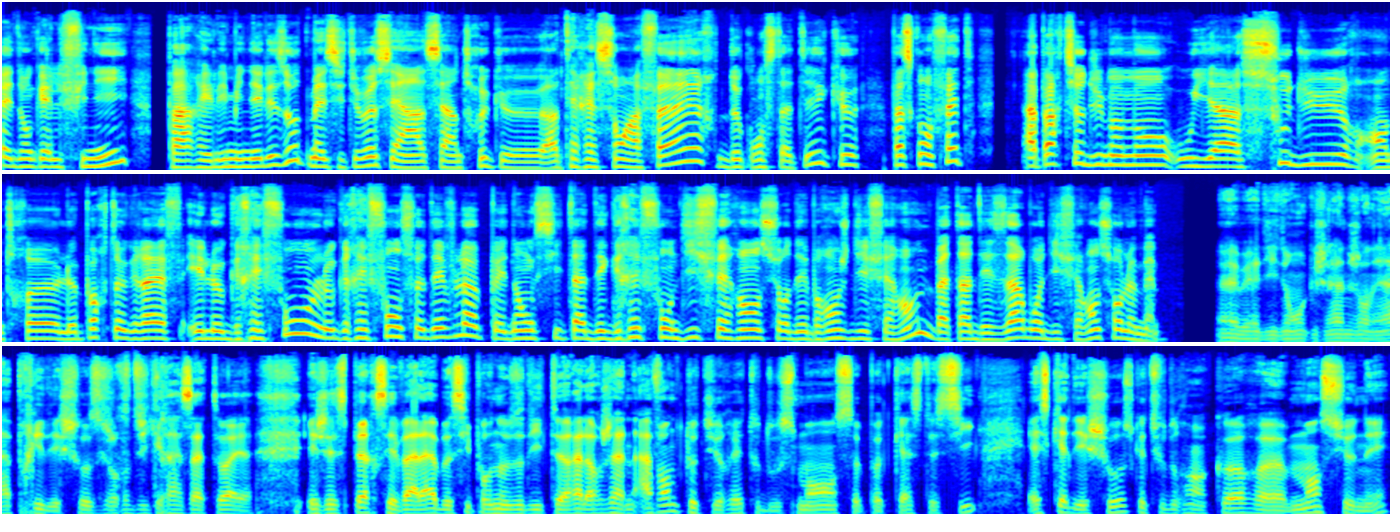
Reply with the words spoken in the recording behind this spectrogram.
Et donc, elle finit par éliminer les autres. Mais si tu veux, c'est un, un truc euh, intéressant à faire de constater que. Parce qu'en fait, à partir du moment où il y a soudure entre le porte-greffe et le greffon, le greffon se développe. Et donc, si tu as des greffons différents sur des branches différentes, bah, tu as des arbres différents sur le même. Eh bien, dis donc, Jeanne, j'en ai appris des choses aujourd'hui grâce à toi et j'espère que c'est valable aussi pour nos auditeurs. Alors, Jeanne, avant de clôturer tout doucement ce podcast-ci, est-ce qu'il y a des choses que tu voudrais encore euh, mentionner,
